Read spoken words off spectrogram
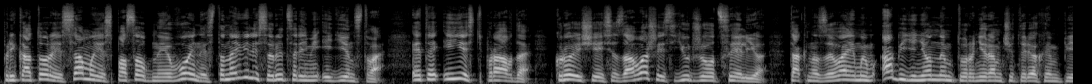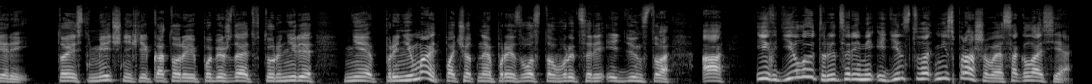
при которой самые способные воины становились рыцарями единства. Это и есть правда, кроющаяся за вашей с Юджио целью, так называемым объединенным турниром четырех империй. То есть мечники, которые побеждают в турнире, не принимают почетное производство в рыцаре единства, а их делают рыцарями единства, не спрашивая согласия.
